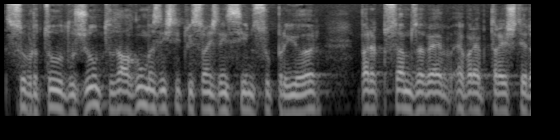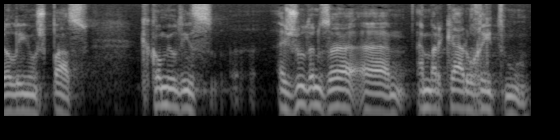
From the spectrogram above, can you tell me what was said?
sobretudo junto de algumas instituições de ensino superior, para que possamos a breve, a breve trecho ter ali um espaço que, como eu disse, ajuda-nos a, a, a, marcar o ritmo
